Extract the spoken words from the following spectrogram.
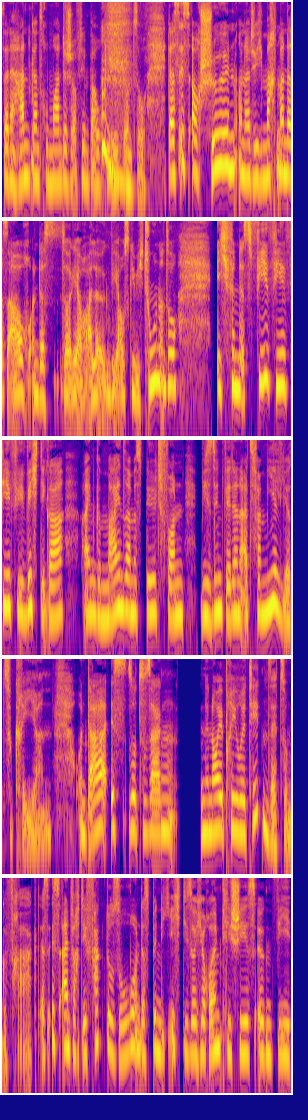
seine Hand ganz romantisch auf den Bauch legt und so. Das ist auch schön und natürlich macht man das auch und das soll ja auch alle irgendwie ausgiebig tun und so. Ich finde es viel, viel, viel, viel wichtiger, ein gemeinsames Bild von, wie sind wir denn als Familie zu kreieren. Und da ist sozusagen eine neue Prioritätensetzung gefragt. Es ist einfach de facto so, und das bin nicht ich, die solche Rollenklischees irgendwie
